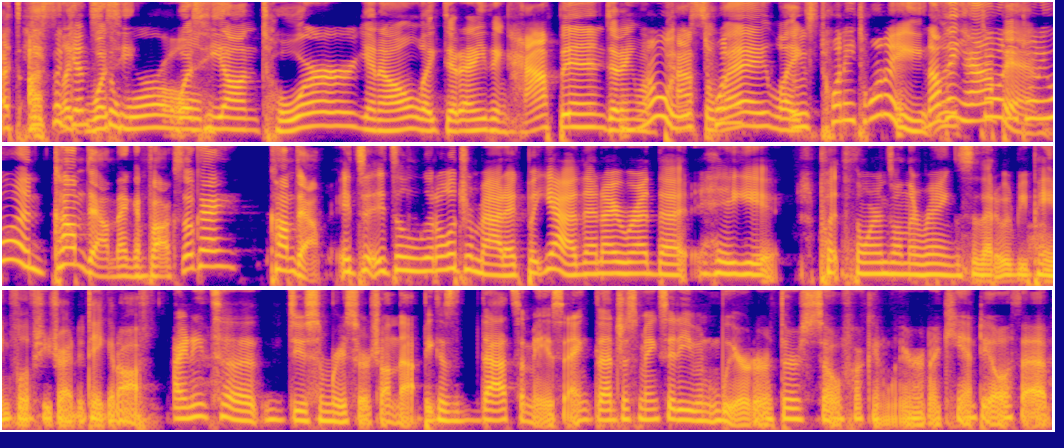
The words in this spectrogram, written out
it's He- us like, against was the he, world Was he on tour? You know, like did anything happen? Did anyone No, pass 20 away? Like it was 2020 Nothing Like, happened. 2021 calm down, Megan Fox, okay? Calm down. it's it's a little dramatic but yeah then i read that he put thorns on the ring so that it would be painful if she tried to take it off I need to do some research on that because that's amazing. That just makes it even weirder. They're so fucking weird. I can't deal with it.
